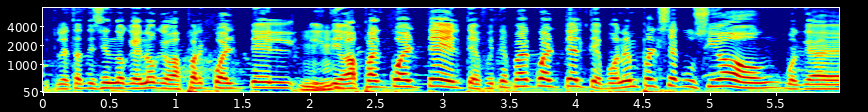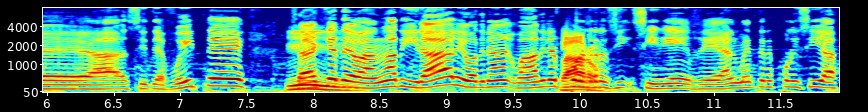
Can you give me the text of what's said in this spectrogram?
y tú le estás diciendo que no, que vas para el cuartel, y te vas para el cuartel, te fuiste para el cuartel, te ponen persecución, porque eh, ah, si te fuiste, sabes Mm. que te van a tirar y van a tirar, van a tirar Claro. por, si, si realmente eres policía,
